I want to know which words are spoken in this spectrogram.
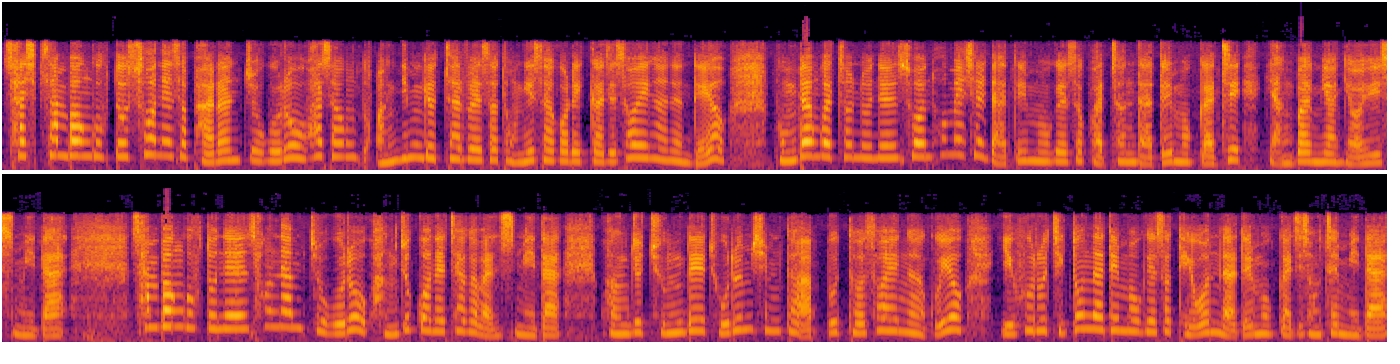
43번 국도 수원에서 바란 쪽으로 화성 왕림교차로에서 덕리사거리까지 서행하는데요. 봉담 과천로는 수원 호매실 나들목에서 과천 나들목까지 양방면 여유 있습니다. 3번 국도는 성남 쪽으로 광주권에 차가 많습니다. 광주 중대 졸음쉼터 앞부터 서행하고요. 이후로 직동나들목에서 대원나들목까지 정체입니다.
